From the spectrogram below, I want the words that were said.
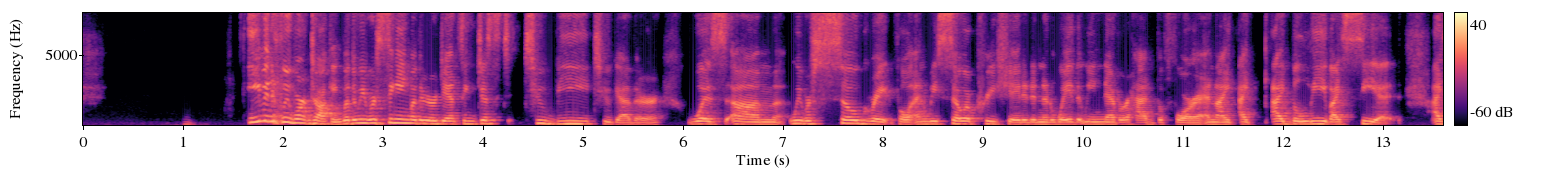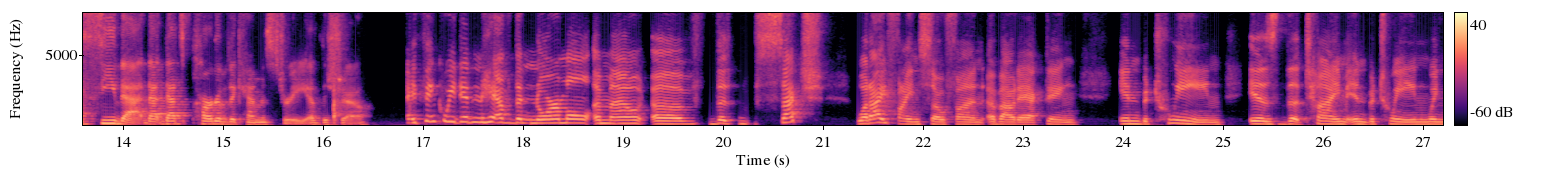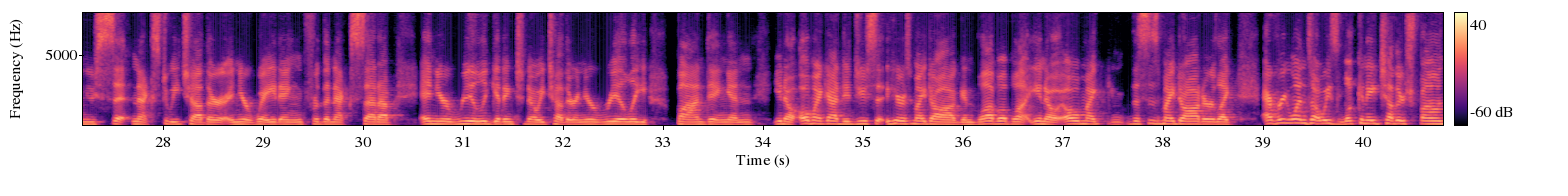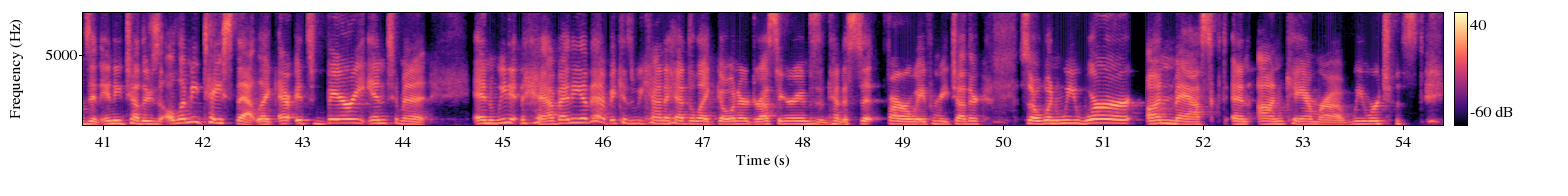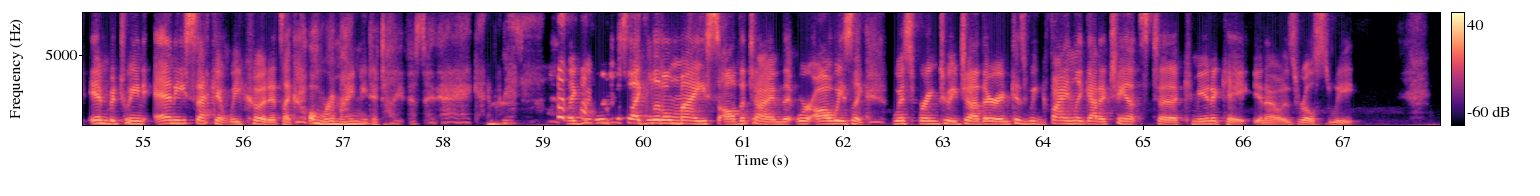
even if we weren't talking whether we were singing whether we were dancing just to be together was um, we were so grateful and we so appreciated in a way that we never had before. And I, I i believe i see it. I see that that that's part of the chemistry of the show. I think we didn't have the normal amount of the such what I find so fun about acting in between is the time in between when you sit next to each other and you're waiting for the next setup and you're really getting to know each other and you're really bonding and you know oh my god did you sit here's my dog and blah blah blah you know oh my this is my daughter. Like everyone's always looking at each other's phones and in each other's oh let me taste that. Like it's very intimate and we didn't have any of that because we kind of had to like go in our dressing rooms and kind of sit far away from each other. So when we were unmasked and on camera we were just in between any second we could. It's like oh remind me to tell you this like we were just like little mice all the time that were always like whispering to each other. And because we finally got a chance to communicate you know it was real sweet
